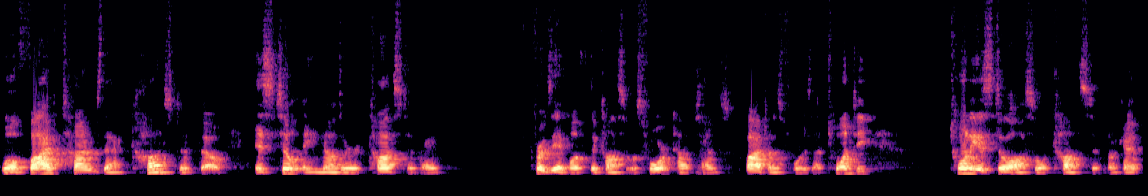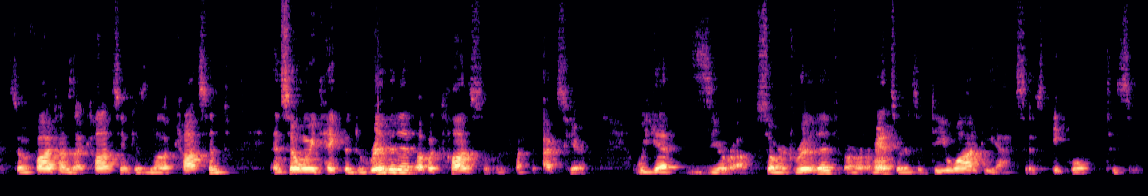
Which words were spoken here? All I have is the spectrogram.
Well, 5 times that constant, though, is still another constant, right? For example, if the constant was 4 times times 5 times 4 is that 20. 20 is still also a constant, okay? So 5 times that constant gives another constant. And so when we take the derivative of a constant with respect to x here, we get 0. So our derivative, or our answer is that dy dx is equal to 0.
